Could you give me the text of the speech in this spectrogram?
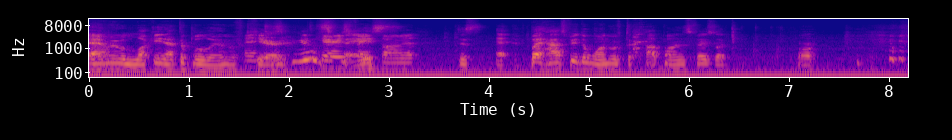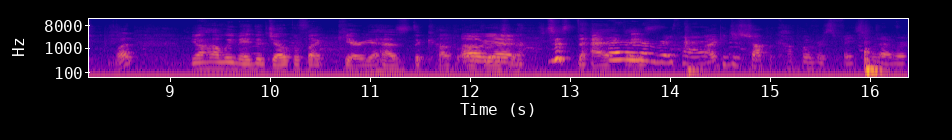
Emu looking at the balloon with and Kier, just with face on it. Just, eh, but it has to be the one with the cup on his face, like, or What? you know how we made the joke with like Kiria has the cup. Oh, over his yeah. mouth? just that I face. remember I could just chop a cup over his face, whatever.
